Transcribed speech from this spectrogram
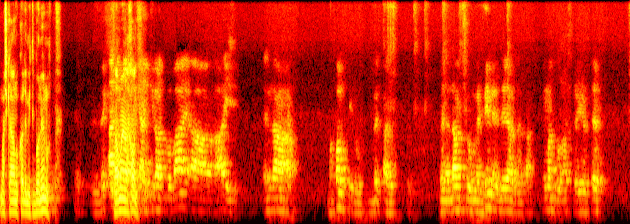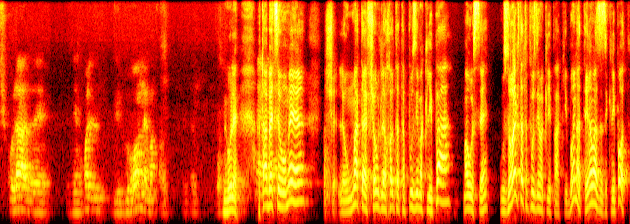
מה שקראנו קודם התבוננות. אתה אומר נכון. העניין, כאילו התגובה הרעה היא, אין לה מקום, כאילו, בן אדם שהוא מבין את זה, אז אם התגובה שלו היא יותר שקולה, זה זה יכול לגרום למשהו. מעולה. אתה בעצם אומר שלעומת האפשרות לאכול את התפוז עם הקליפה, מה הוא עושה? הוא זורק את התפוז עם הקליפה, כי בואנה, תראה מה זה, זה קליפות.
